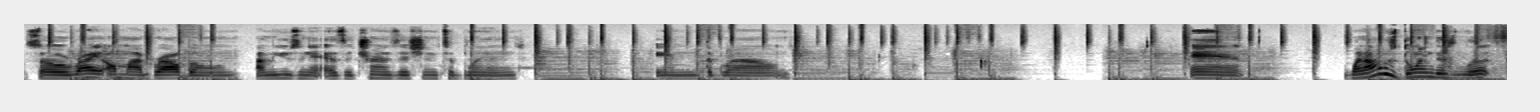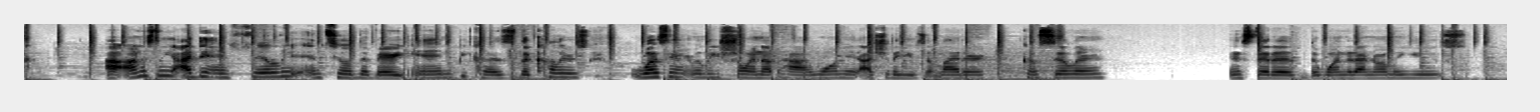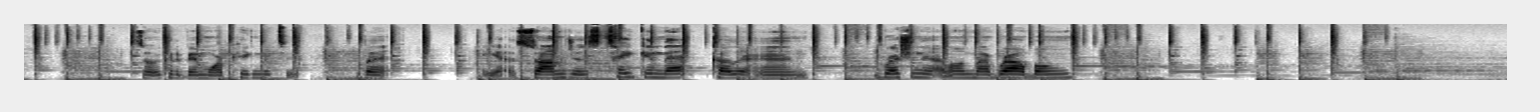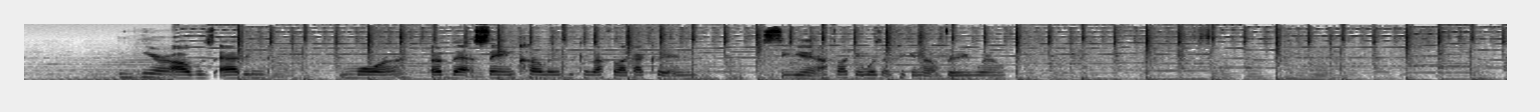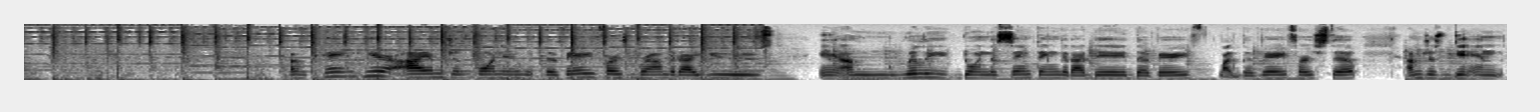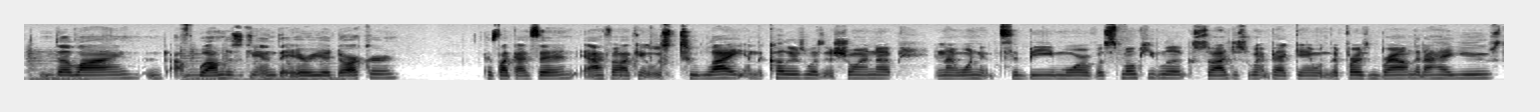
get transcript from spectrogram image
So, right on my brow bone, I'm using it as a transition to blend in the brown. And when I was doing this look, I honestly I didn't feel it until the very end because the colors wasn't really showing up how I wanted. I should have used a lighter concealer instead of the one that I normally use. So it could have been more pigmented. But yeah, so I'm just taking that color and brushing it along my brow bone. Here I was adding more of that same color because I feel like I couldn't see it. I feel like it wasn't picking up very well. Okay, here I am just going in with the very first brown that I used and I'm really doing the same thing that I did the very like the very first step I'm just getting the line, um, well, I'm just getting the area darker. Because, like I said, I felt like it was too light and the colors wasn't showing up. And I wanted to be more of a smoky look. So I just went back in with the first brown that I had used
